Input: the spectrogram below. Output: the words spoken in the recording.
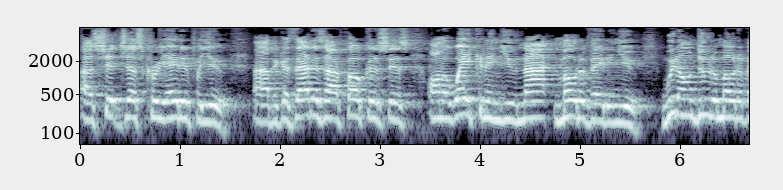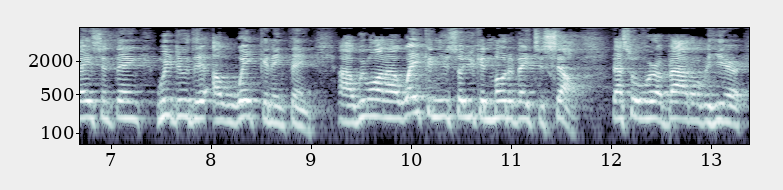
uh, shit just created for you. Uh, because that is our focus is on awakening you, not motivating you. We don't do the motivation thing. We do the awakening thing. Uh, we want to awaken you so you can motivate yourself. That's what we're about over here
